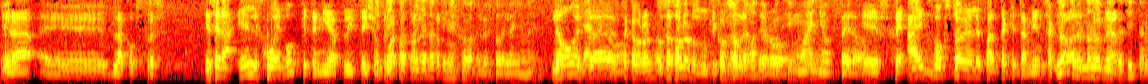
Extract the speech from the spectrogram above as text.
era eh, Black Ops 3. Ese era el juego que tenía PlayStation Y Play 4, 4 para ya no tiene juegos el resto del año, ¿eh? No, está, está cabrón. O sea, solo los Nos multiconsolas. el Pero próximo año, pero... este, a Xbox todavía le falta que también se No, pero no los necesitan.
